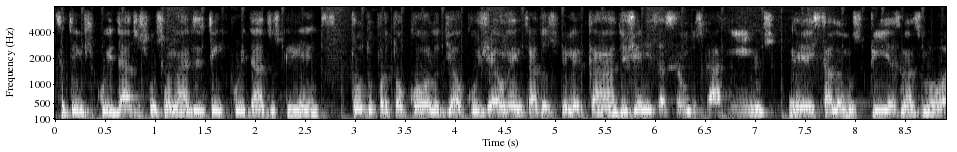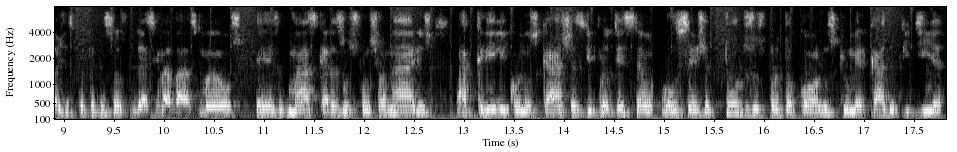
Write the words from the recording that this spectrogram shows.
Você tem que cuidar dos funcionários e tem que cuidar dos clientes. Todo o protocolo de álcool gel na entrada do supermercado, higienização dos carrinhos, é, instalamos pias nas lojas para que as pessoas pudessem lavar as mãos, é, máscaras nos funcionários, acrílico nos caixas de proteção, ou seja, todos os protocolos que o mercado pedia,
